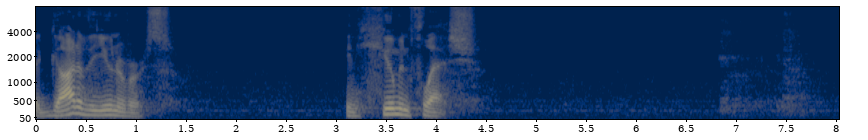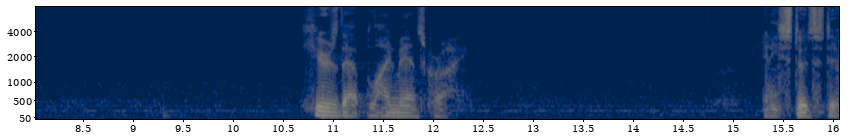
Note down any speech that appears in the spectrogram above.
the God of the universe in human flesh. Hears that blind man's cry. And he stood still.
